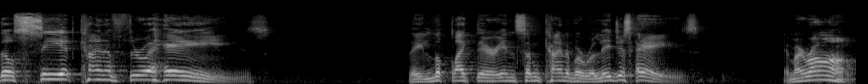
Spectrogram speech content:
they'll see it kind of through a haze. They look like they're in some kind of a religious haze. Am I wrong.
